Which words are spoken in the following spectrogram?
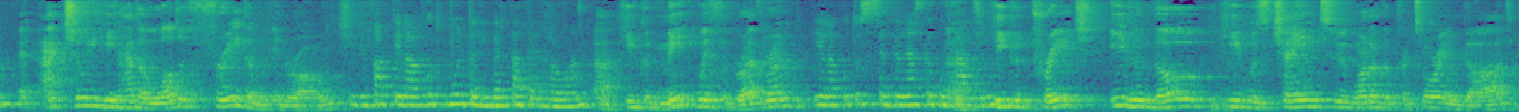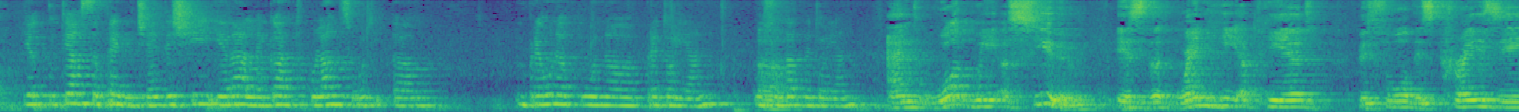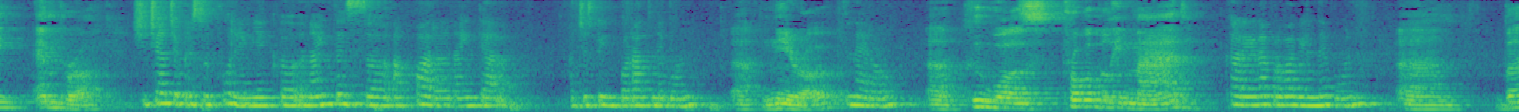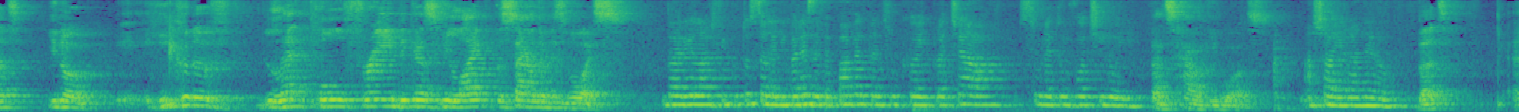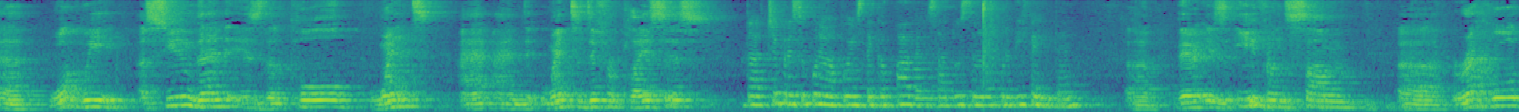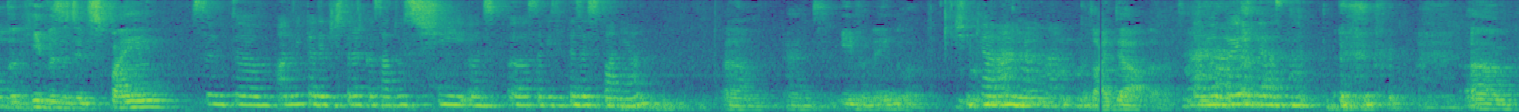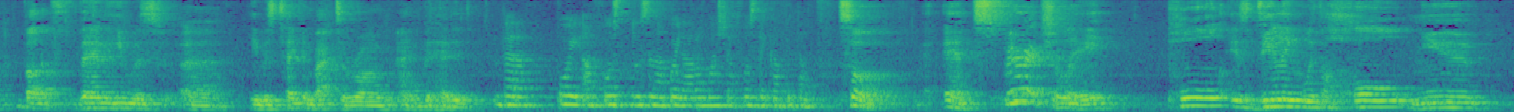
Actually, he had a lot of freedom in Rome. și, de fapt, el a avut multă libertate în Roma. Uh, he could meet with the brethren. El a putut să se întâlnească cu Uh, frații. he could preach, even though he was chained to one of the Praetorian Guard. El putea să predice, deși era legat cu lanțuri um, împreună cu un uh, pretorian, un Ah. soldat pretorian. And what we assume is that when he appeared before this crazy emperor, Și ceea ce presupunem e că înainte să apară înaintea acestui împărat nebun, uh, Nero, Nero, uh, who was probably mad, care era probabil nebun, um, but you know, he could have let Paul free because he liked the sound of his voice. dar el ar fi putut să le libereze pe Pavel pentru că îi plăcea sunetul vocii lui. That's how he was. Așa era Nero. But uh, what we assume then is that Paul went and, and went to different places. Dar ce presupunem apoi este că Pavel s-a dus în locuri diferite. Uh, there is even some uh, record that he visited Spain, Sunt uh, anumite registrări că s-a dus și în, uh, să viziteze Spania um, and even England. și chiar Anglia. But I doubt that. Dar mă îndoiesc de asta. Um, but then he was, uh, he was taken back to Rome and beheaded. Dar apoi a fost dus înapoi la Roma și a fost decapitat. So, uh, spiritually, Paul is dealing with a whole new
